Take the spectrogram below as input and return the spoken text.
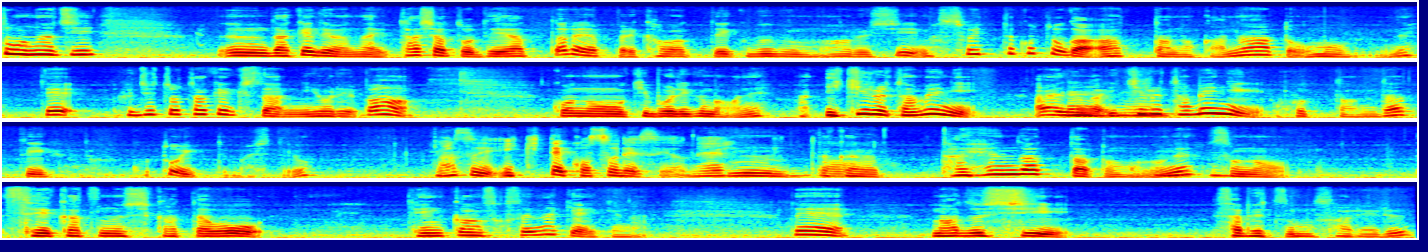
と同じ、うん、だけではない他者と出会ったらやっぱり変わっていく部分もあるし、まあ、そういったことがあったのかなと思うのね。で藤戸武樹さんによればこの木彫り熊はね、まあ、生きるためにアイヌが生きるために掘ったんだっていうことを言ってましたよ。まず生きてこそですよね、うん、だから大変だったと思うのね、うん、その生活の仕方を転換させなきゃいけない。で貧しい差別もされる。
